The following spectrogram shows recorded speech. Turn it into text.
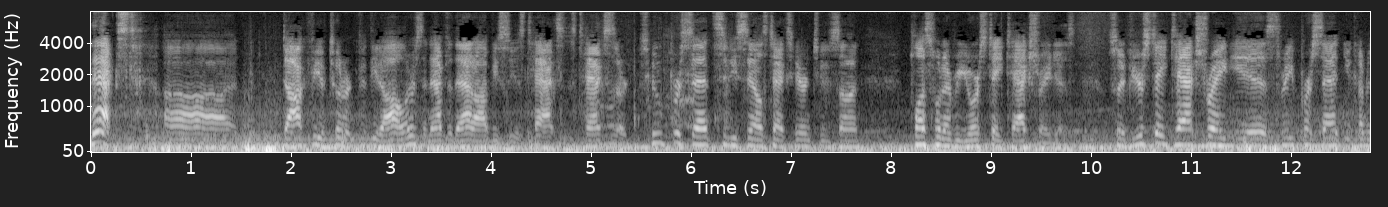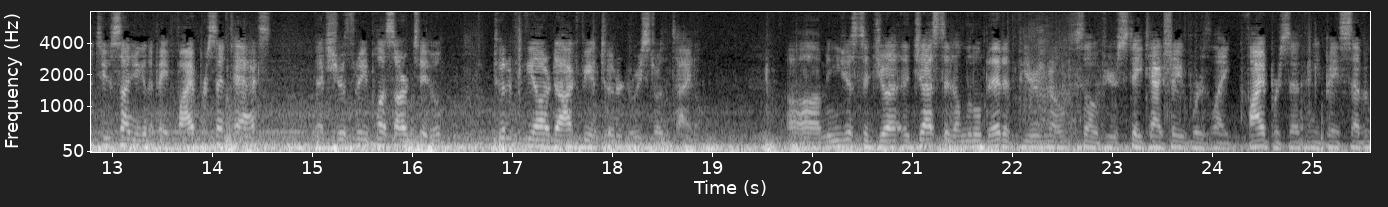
next, uh, doc fee of $250, and after that, obviously, is taxes. Taxes are 2% city sales tax here in Tucson, plus whatever your state tax rate is. So if your state tax rate is 3%, you come to Tucson, you're going to pay 5% tax. That's your 3 plus R2, $250 doc fee, and 200 to restore the title. Um, and you just adjust, it a little bit if you're, you know, so if your state tax rate was like 5%, then you pay 7%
